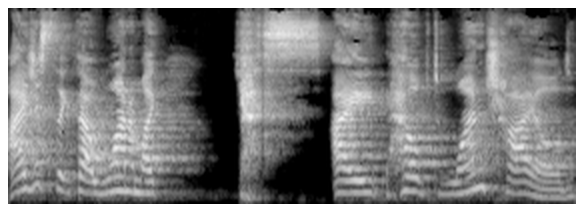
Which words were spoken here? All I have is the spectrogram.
I just think that one, I'm like, yes, I helped one child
